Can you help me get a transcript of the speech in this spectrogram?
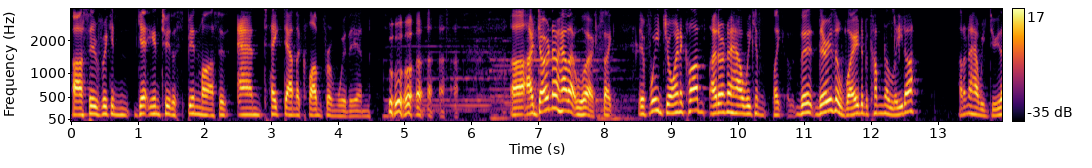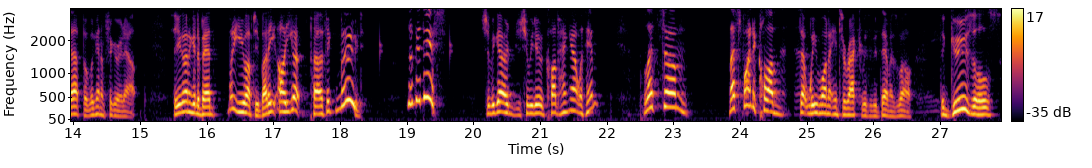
uh, see if we can get into the spin masters and take down the club from within. uh, I don't know how that works. Like, if we join a club, I don't know how we can. Like, there there is a way to become the leader. I don't know how we do that, but we're gonna figure it out. So you're gonna go to bed. What are you up to, buddy? Oh, you got perfect mood. Look at this. Should we go, should we do a club hangout with him? Let's, um, let's find a club that we want to interact with with them as well. The Goozles.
